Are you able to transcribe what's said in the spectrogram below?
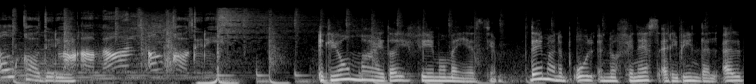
القادري. مع آمال القادري. اليوم معي ضيفة مميزة دايما بقول إنه في ناس قريبين للقلب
